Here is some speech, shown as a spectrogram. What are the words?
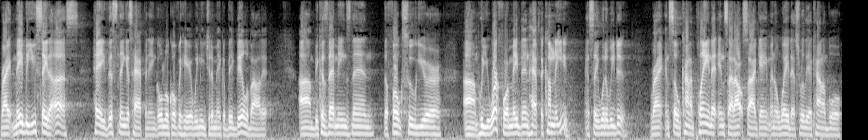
right? Maybe you say to us, hey, this thing is happening. Go look over here. We need you to make a big deal about it. Um, because that means then the folks who you're um, who you work for may then have to come to you and say, what do we do? Right. And so kind of playing that inside outside game in a way that's really accountable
